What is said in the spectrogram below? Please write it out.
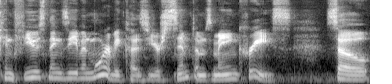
confuse things even more because your symptoms may increase. So,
